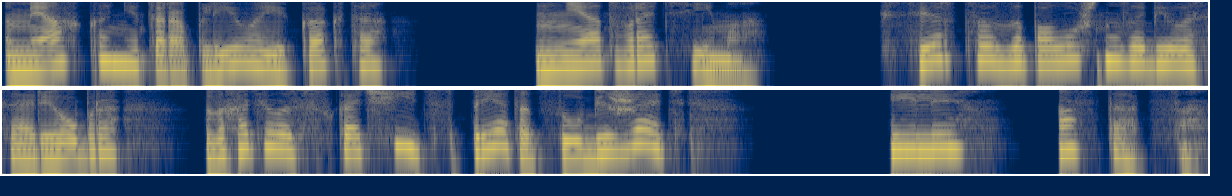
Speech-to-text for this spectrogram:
мягко, неторопливо и как-то неотвратимо. Сердце заполошно забилось о ребра, захотелось вскочить, спрятаться, убежать или остаться.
